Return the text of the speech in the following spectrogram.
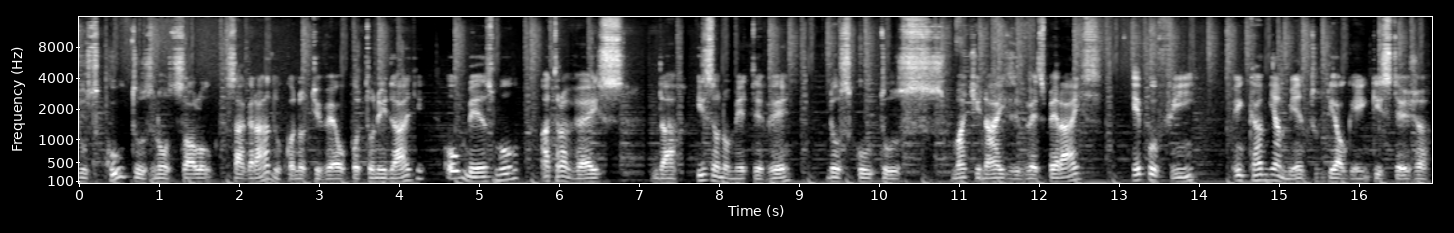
dos cultos no solo sagrado quando tiver oportunidade, ou mesmo através da Isonome TV, dos cultos matinais e vesperais, e por fim, encaminhamento de alguém que esteja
